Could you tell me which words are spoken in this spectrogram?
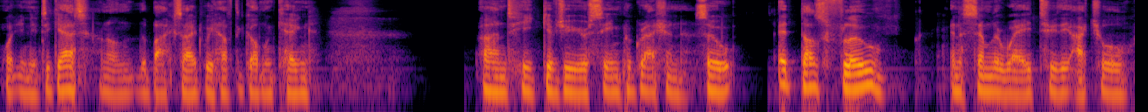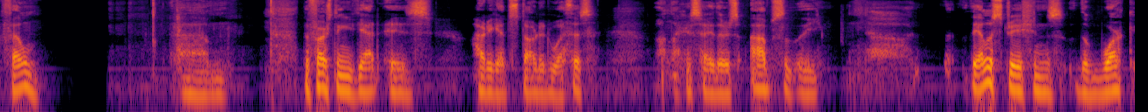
what you need to get. And on the back side, we have the Goblin King, and he gives you your scene progression. So it does flow in a similar way to the actual film. Um, the first thing you get is how to get started with it. And like I say, there's absolutely the illustrations, the work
